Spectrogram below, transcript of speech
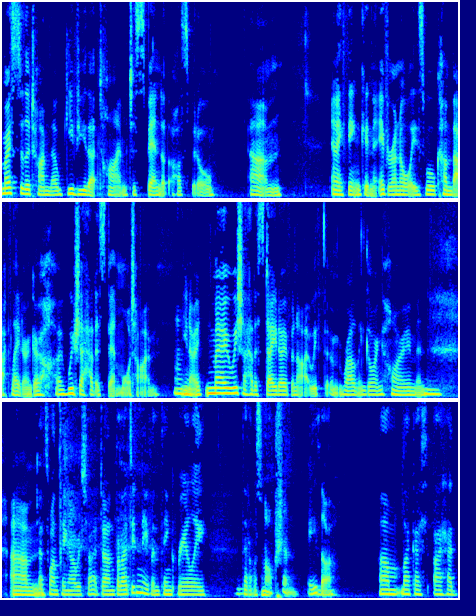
most of the time they'll give you that time to spend at the hospital. Um, and I think, and everyone always will come back later and go, oh, I wish I had spent more time. Mm-hmm. You know, may I wish I had stayed overnight with them rather than going home. And mm. um, that's one thing I wish I had done. But I didn't even think really that it was an option either. Mm. Um, like I, I had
